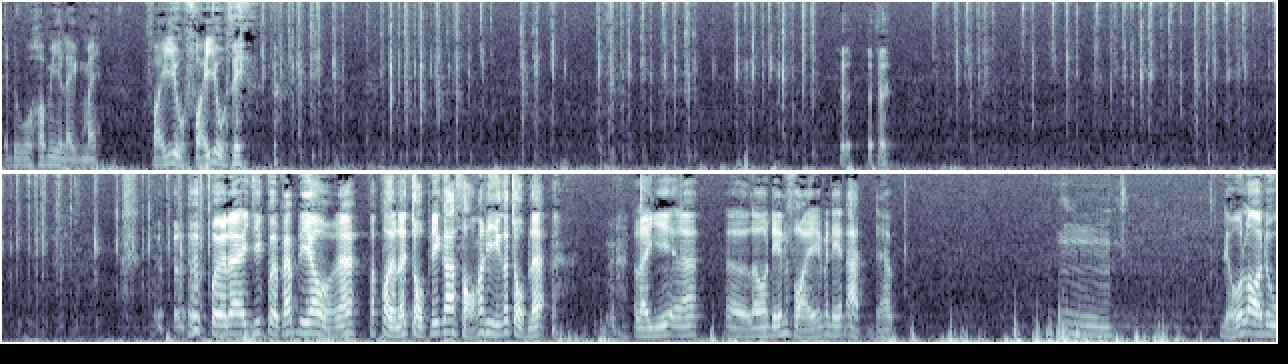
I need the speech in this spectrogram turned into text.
จะดูเขามีอะไรอีกไหมฝอยอยู่ฝอยอยู่สิเปิดนะไอจีเปิดแป๊บเดียวนะถ้าเปิดแล้วจบนี่ก็สองนาทีก็จบแล้ว อะไรอย่างงี้นะเออเราเน้นฝอยไม่เน้นอัดนะครับเดี๋ยวรอดู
